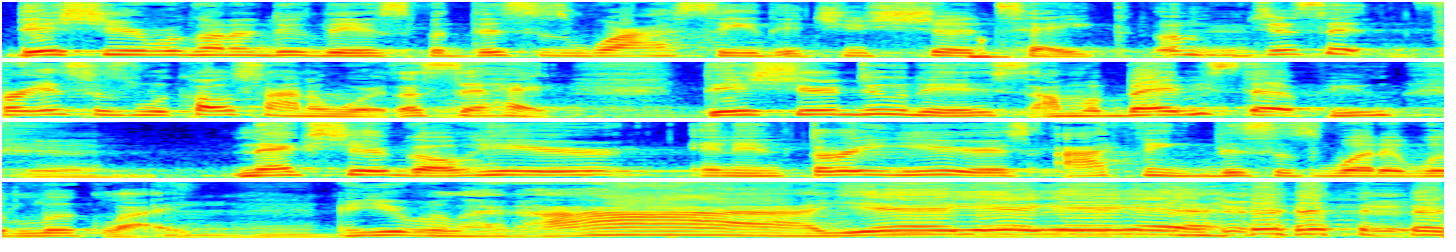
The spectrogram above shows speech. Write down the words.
This year we're going to do this, but this is where I see that you should take. Um, just for instance, with cosign awards, I said, hey, this year do this. I'm a baby step you. Yeah. Next year go here, and in three years, I think this is what it would look like. And you were like, ah, yeah, yeah, yeah, yeah.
